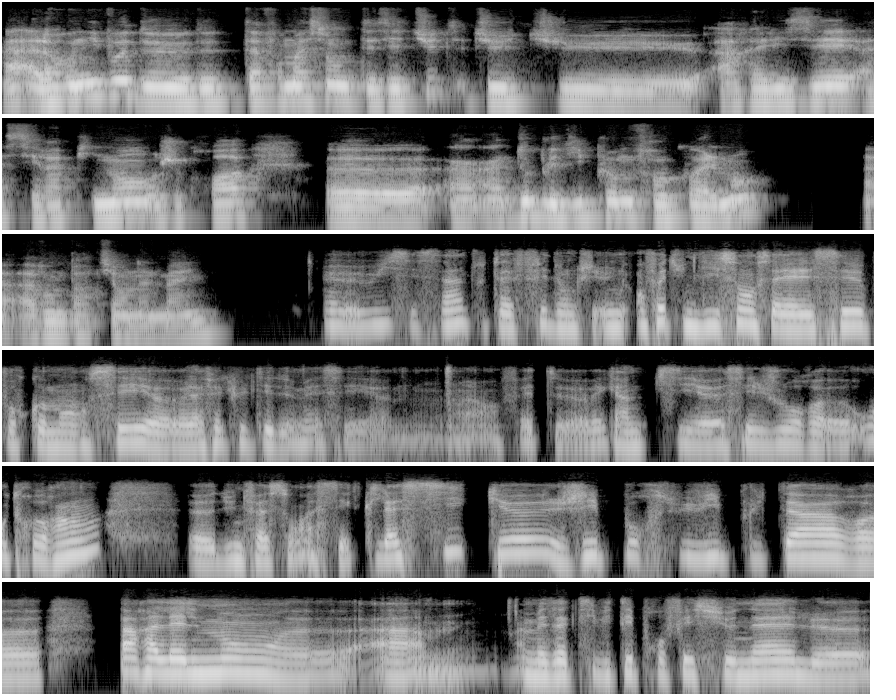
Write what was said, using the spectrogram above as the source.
Alors, au niveau de, ta formation, de tes études, tu, as réalisé assez rapidement, je crois, euh, un, double diplôme franco-allemand avant de partir en Allemagne? Euh, oui, c'est ça, tout à fait. Donc, en fait, une licence à la LCE pour commencer à la faculté de Metz, et, en fait, avec un petit séjour outre-Rhin, d'une façon assez classique. J'ai poursuivi plus tard parallèlement à, mes activités professionnelles,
